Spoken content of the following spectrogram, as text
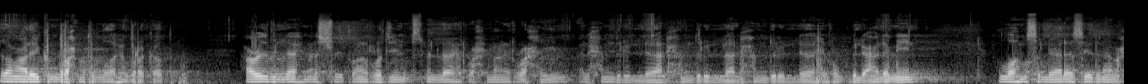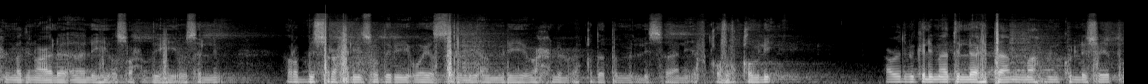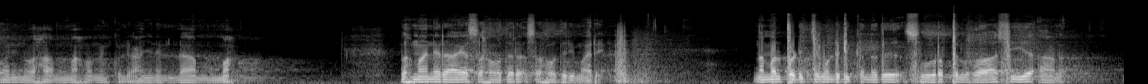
السلام عليكم ورحمة الله وبركاته أعوذ بالله من الشيطان الرجيم بسم الله الرحمن الرحيم الحمد لله الحمد لله الحمد لله رب العالمين اللهم صل على سيدنا محمد وعلى آله وصحبه وسلم رب اشرح لي صدري ويسر لي أمري واحلل عقدة من لساني يفقه قولي أعوذ بكلمات الله التامة من كل شيطان وهامة ومن كل عين لامة ബഹുമാന്യരായ സഹോദര സഹോദരിമാരെ നമ്മൾ പഠിച്ചുകൊണ്ടിരിക്കുന്നത് സൂറത്തുൽ ഹാഷിയ ആണ്.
